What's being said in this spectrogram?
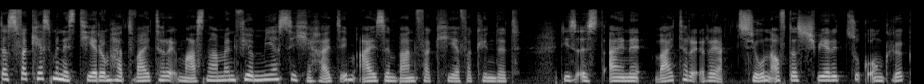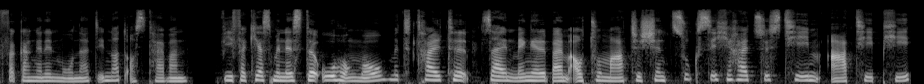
Das Verkehrsministerium hat weitere Maßnahmen für mehr Sicherheit im Eisenbahnverkehr verkündet. Dies ist eine weitere Reaktion auf das schwere Zugunglück vergangenen Monat in Nordost-Taiwan. Wie Verkehrsminister Oh Hong-mo mitteilte, seien Mängel beim automatischen Zugsicherheitssystem ATP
